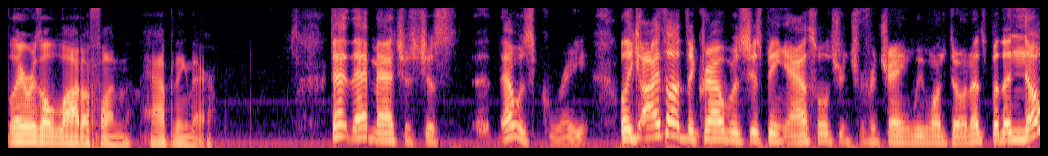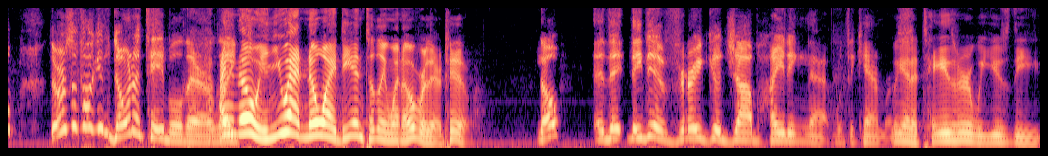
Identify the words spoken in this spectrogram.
there is a lot of fun happening there. That that match was just that was great. Like I thought the crowd was just being assholes for, for saying we want donuts, but then nope, there was a fucking donut table there. Like, I know, and you had no idea until they went over there too. Nope. They they did a very good job hiding that with the cameras. We had a taser. We used the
